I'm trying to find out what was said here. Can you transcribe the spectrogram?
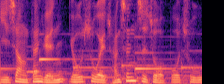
以上单元由数位传声制作播出。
